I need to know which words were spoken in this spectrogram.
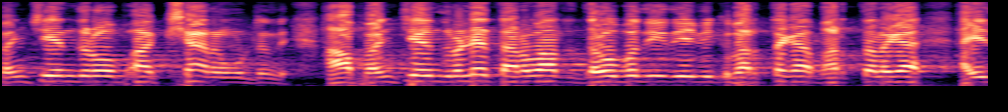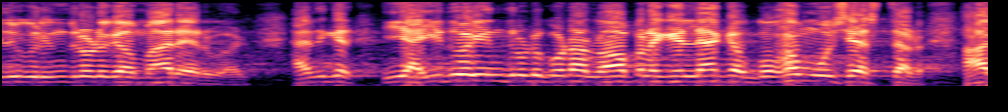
పంచేంద్రోపాఖ్యానం ఉంటుంది. ఆ పంచేంద్రులే తర్వాత ద్రౌపదీదేవికి భర్తగా భర్తలుగా ఐదుగురు ఇంద్రుడుగా మారారు వాడు. అందుకని ఈ ఐదో ఇంద్రుడు కూడా లోపలికి వెళ్ళాక గుహ మూసేస్తాడు. ఆ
